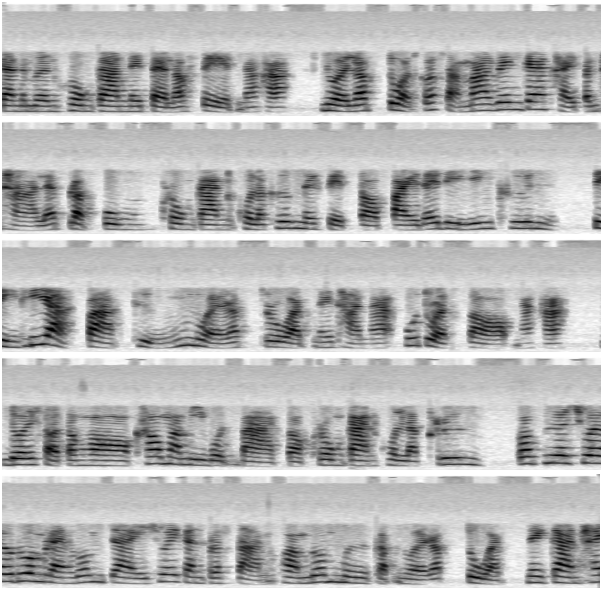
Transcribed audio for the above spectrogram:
การดำเนินโครงการในแต่ละเฟสนะคะ หน่วยรับตรวจก็สามารถเร่งแก้ไขปัญหา และปรับปรุงโครงการคนละครึ่งในเฟสต่อไปได้ดียิ่งขึ้น สิ่งที่อยากฝากถึงหน่วยรับตรวจในฐานะผู้ตรวจสอบนะคะ โดยสตงเข้ามามีบทบาทต่อโครงการคนละครึ่งก็เพื่อช่วยร่วมแรงร่วมใจช่วยกันประสานความร่วมมือกับหน่วยรับตรวจในการให้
